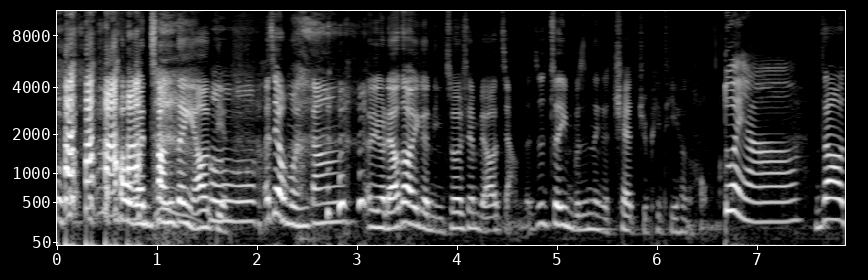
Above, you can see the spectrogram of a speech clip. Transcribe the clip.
好文昌灯也要点。而且我们刚刚有聊到一个，你说先不要讲的，就是最近不是那个 Chat GPT 很红吗？对啊，你知道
